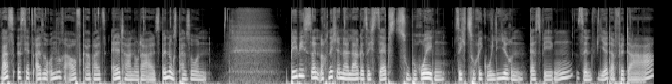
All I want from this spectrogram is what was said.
Was ist jetzt also unsere Aufgabe als Eltern oder als Bindungspersonen? Babys sind noch nicht in der Lage, sich selbst zu beruhigen, sich zu regulieren. Deswegen sind wir dafür da,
